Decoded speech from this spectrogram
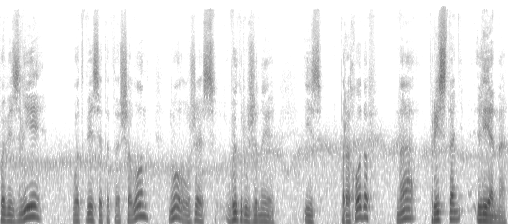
повезли, вот весь этот эшелон, ну, уже выгруженные из пароходов на пристань Лена,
